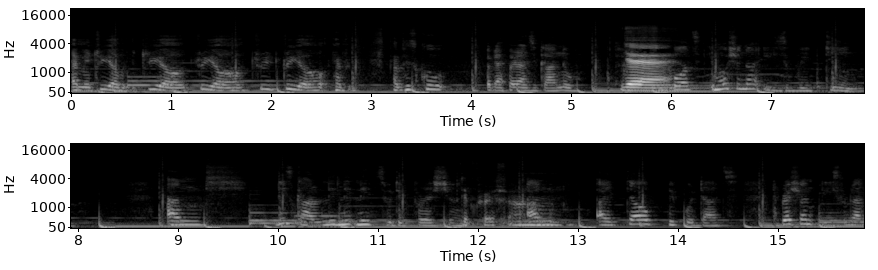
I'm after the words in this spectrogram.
I mean through your through your through your through, through your physical of your parents you can know. Yeah. But emotional is within. And this can lead, lead to depression. Depression. And I tell people that depression is similar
